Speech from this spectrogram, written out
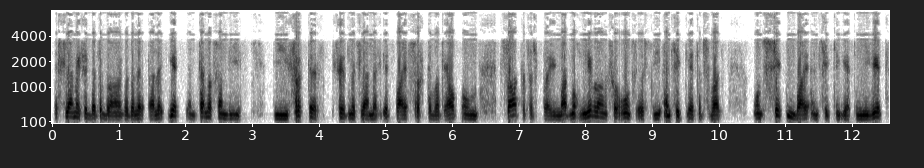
Die vlamme is bitter belangrik want hulle hulle eet in terme van die die vrugte vetmeslanders eet baie vrugte wat help om saad te versprei, maar nog meer belangrik vir ons is die insekteters wat ontsettend baie insekte eet. En jy weet,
